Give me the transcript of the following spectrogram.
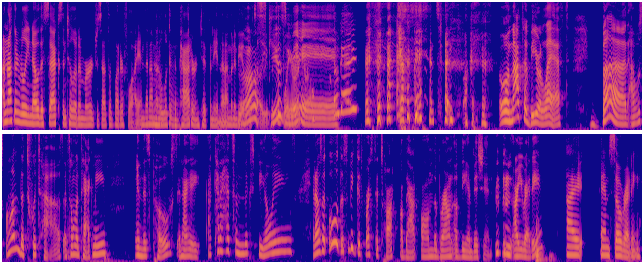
I'm not going to really know the sex until it emerges as a butterfly, and then I'm going to look at the Oh. pattern, Tiffany, and then I'm going to be able oh, to tell you if excuse it's a boy or a me. Okay, it's been fun. well, not to veer left, but I was on the Twitters and someone tagged me in this post, and I I kind of had some mixed feelings, and I was like, oh, this would be good for us to talk about on the Brown of the Ambition. Are you ready? I am so ready.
